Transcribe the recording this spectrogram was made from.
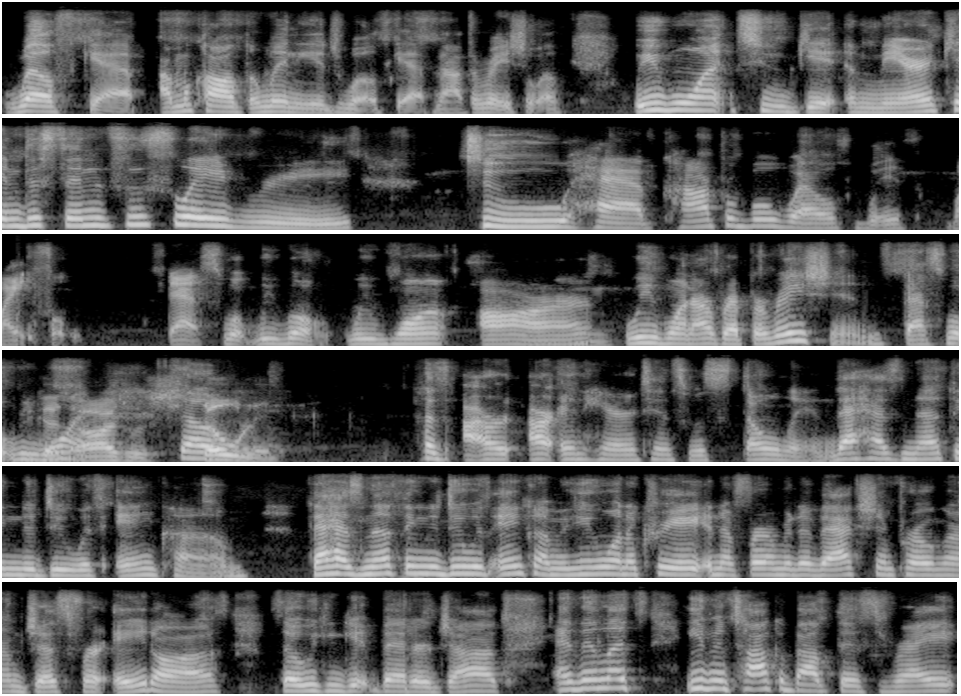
wealth gap. I'm gonna call it the lineage wealth gap, not the racial wealth. We want to get American descendants of slavery to have comparable wealth with white folk. That's what we want. We want our Mhm. we want our reparations. That's what we Because want. ours was So- stolen. Because our, our inheritance was stolen. That has nothing to do with income. That has nothing to do with income. If you want to create an affirmative action program just for ADOS so we can get better jobs. And then let's even talk about this, right?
